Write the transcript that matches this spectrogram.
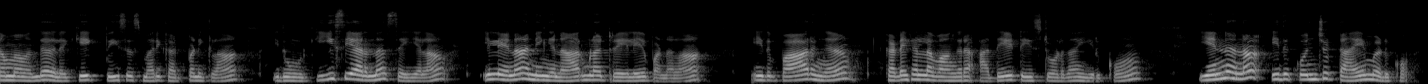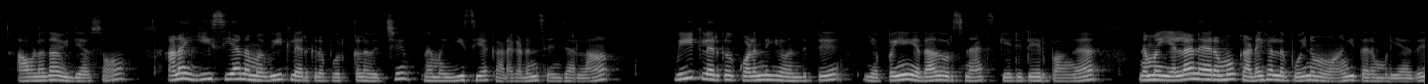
நம்ம வந்து அதில் கேக் பீசஸ் மாதிரி கட் பண்ணிக்கலாம். இது உங்களுக்கு ஈஸியாக இருந்தால் செய்யலாம். இல்லைன்னா நீங்கள் நார்மலாக ட்ரேலேயே பண்ணலாம். இது பாருங்கள் கடைகளில் வாங்குகிற அதே டேஸ்ட்டோடு தான் இருக்கும். என்னென்னா இது கொஞ்சம் டைம் எடுக்கும். அவ்வளோதான் வித்தியாசம். ஆனால் ஈஸியாக நம்ம வீட்டில் இருக்கிற பொருட்களை வச்சு நம்ம ஈஸியாக கடை செஞ்சிடலாம் வீட்டில் இருக்க குழந்தைங்க வந்துட்டு எப்பயும் ஏதாவது ஒரு ஸ்நாக்ஸ் கேட்டுகிட்டே இருப்பாங்க. நம்ம எல்லா நேரமும் கடைகளில் போய் நம்ம வாங்கி தர முடியாது.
